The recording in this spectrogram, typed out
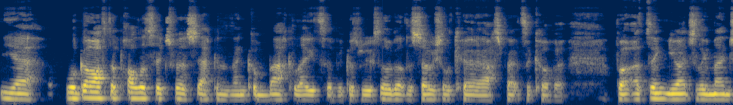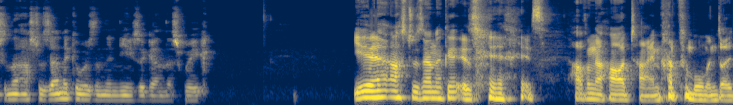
yeah, we'll go off the politics for a second and then come back later because we've still got the social care aspect to cover. But I think you actually mentioned that AstraZeneca was in the news again this week. Yeah, AstraZeneca is it's having a hard time at the moment. I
